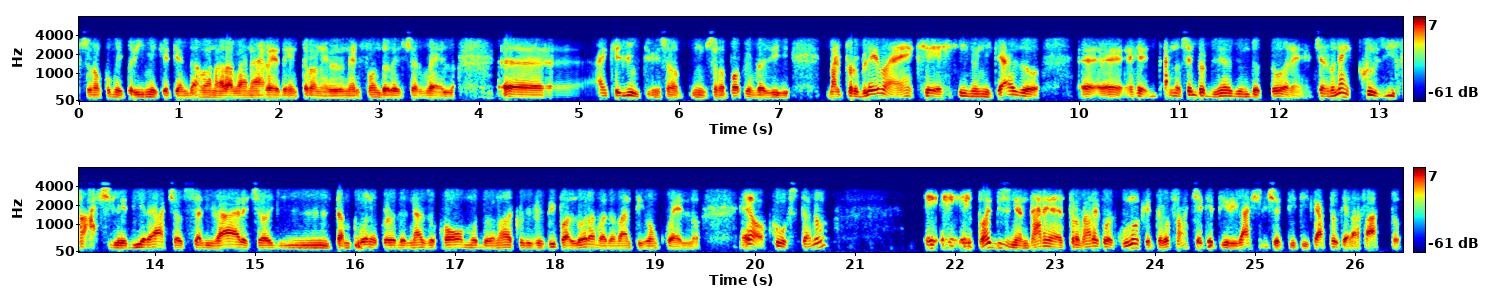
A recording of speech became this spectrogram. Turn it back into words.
sono come i primi che ti andavano a ravanare dentro nel, nel fondo del cervello. Uh, anche gli ultimi sono, sono, poco invasivi, ma il problema è che in ogni caso eh, eh, hanno sempre bisogno di un dottore, cioè non è così facile dire ah c'ho il salivare, c'ho il tampone, quello del naso comodo, no? così così, tipo allora vado avanti con quello. No, costano, e, e, e, poi bisogna andare a trovare qualcuno che te lo faccia e che ti rilasci il certificato che l'ha fatto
